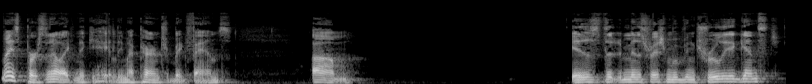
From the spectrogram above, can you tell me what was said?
Nice person. I like Nikki Haley. My parents are big fans. Um, is the administration moving truly against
